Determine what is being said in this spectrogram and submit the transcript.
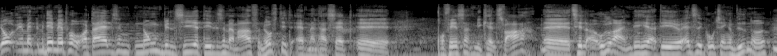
Jo, men, men det er med på, og der er ligesom, nogen vil sige, at det ligesom er meget fornuftigt, at man har sat øh, professor Michael Svare mm. øh, til at udregne det her. Det er jo altid en god ting at vide noget. Mm.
